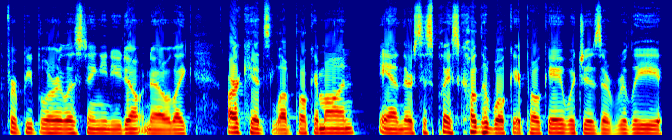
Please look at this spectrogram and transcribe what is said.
for people who are listening and you don't know, like our kids love Pokemon, and there's this place called the Woke Poke, which is a really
